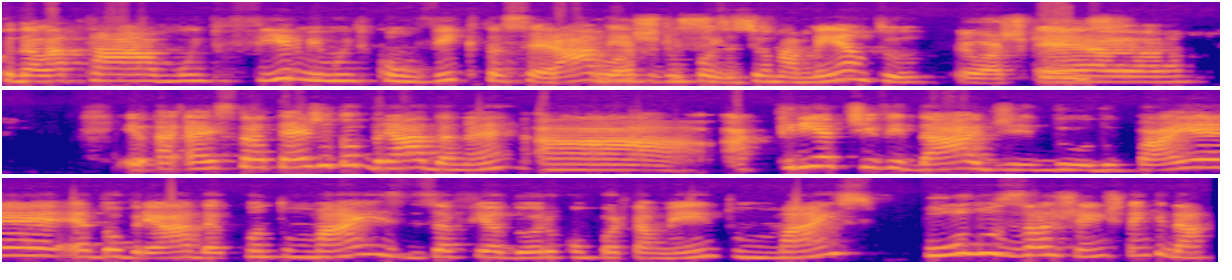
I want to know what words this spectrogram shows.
quando ela está muito firme, muito convicta, será, eu dentro de um posicionamento? Eu acho que é, é isso. A, a estratégia dobrada, né? A, a criatividade do, do pai é, é dobrada. Quanto mais desafiador o comportamento, mais pulos a gente tem que dar.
